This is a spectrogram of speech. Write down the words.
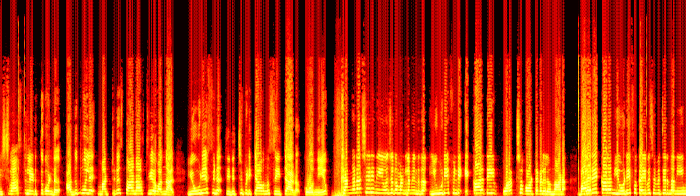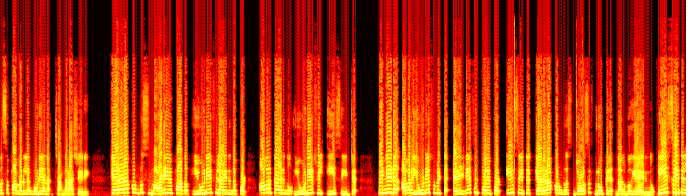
വിശ്വാസത്തിലെടുത്തുകൊണ്ട് അതുപോലെ മറ്റൊരു സ്ഥാനാർത്ഥിയോ വന്നാൽ യു ഡി എഫിന് തിരിച്ചു പിടിക്കാവുന്ന സീറ്റാണ് കോന്നിയും. ചങ്ങനാശ്ശേരി നിയോജക മണ്ഡലം എന്നത് യു ഡി എഫിന്റെ എക്കാലത്തെയും ഉറച്ച കോട്ടകളിൽ ഒന്നാണ് വളരെ കാലം യു ഡി എഫ് കൈവശം വെച്ചിരുന്ന നിയമസഭാ മണ്ഡലം കൂടിയാണ് ചങ്ങനാശ്ശേരി. കേരള കോൺഗ്രസ് മാണി വിഭാഗം യു ഡി എഫിലായിരുന്നപ്പോൾ അവർക്കായിരുന്നു യു ഡി എഫിൽ ഈ സീറ്റ്. പിന്നീട് അവർ യു ഡി എഫ് വിട്ട് എൽ ഡി എഫിൽ പോയപ്പോൾ ഈ സീറ്റ് കേരള കോൺഗ്രസ് ജോസഫ് ഗ്രൂപ്പിന് നൽകുകയായിരുന്നു. ഈ സീറ്റിൽ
